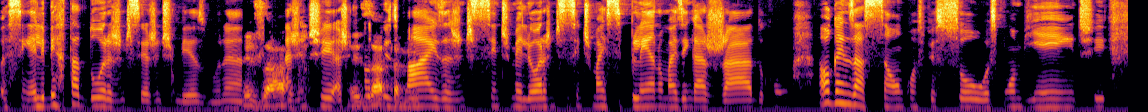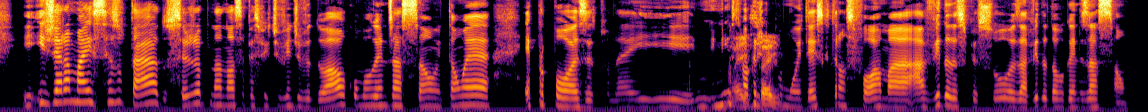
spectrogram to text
assim, é libertador a gente ser a gente mesmo, né? Exato. A gente, a gente produz mais, a gente se sente melhor, a gente se sente mais pleno, mais engajado com a organização, com as pessoas, com o ambiente e, e gera mais resultados, seja na nossa perspectiva individual como organização. Então é, é propósito, né? E, e nisso é eu acredito muito, é isso que transforma a vida das pessoas, a vida da organização.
